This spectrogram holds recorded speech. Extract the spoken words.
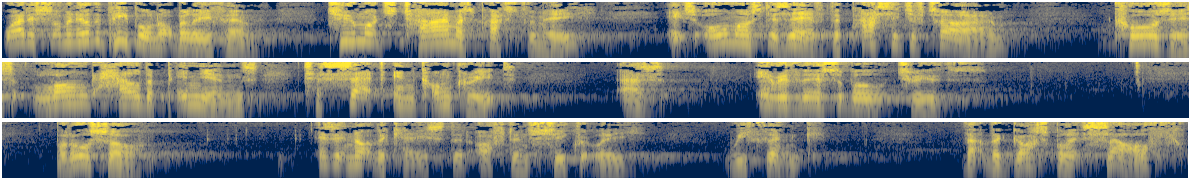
Why do so many other people not believe him? Too much time has passed for me. It's almost as if the passage of time causes long held opinions to set in concrete as irreversible truths. But also, is it not the case that often secretly we think that the gospel itself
